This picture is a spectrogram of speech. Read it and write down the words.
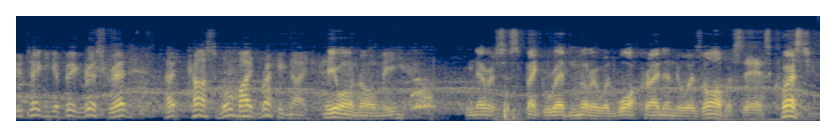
You're taking a big risk, Red. That constable might recognize you. He won't know me. He never suspect Red Miller would walk right into his office to ask questions.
